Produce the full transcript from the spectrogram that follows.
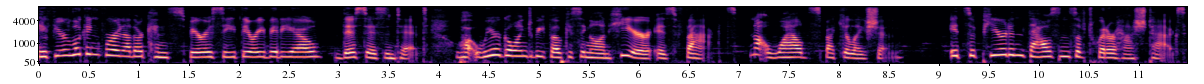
If you're looking for another conspiracy theory video, this isn't it. What we're going to be focusing on here is facts, not wild speculation. It's appeared in thousands of Twitter hashtags.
